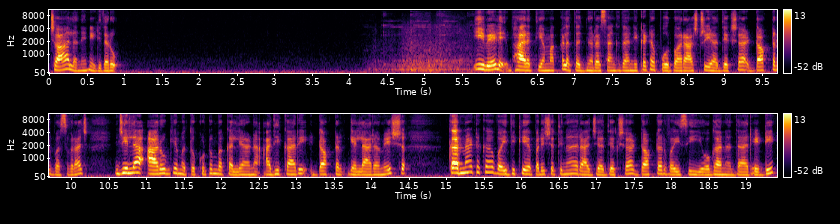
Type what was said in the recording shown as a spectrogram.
ಚಾಲನೆ ನೀಡಿದರು. ಈ ವೇಳೆ ಭಾರತೀಯ ಮಕ್ಕಳ ತಜ್ಞರ ಸಂಘದ ನಿಕಟಪೂರ್ವ ರಾಷ್ಟ್ರೀಯ ಅಧ್ಯಕ್ಷ ಡಾ ಬಸವರಾಜ್, ಜಿಲ್ಲಾ ಆರೋಗ್ಯ ಮತ್ತು ಕುಟುಂಬ ಕಲ್ಯಾಣ ಅಧಿಕಾರಿ ಡಾ ಎಲ್ಲಾ ರಮೇಶ್, ಕರ್ನಾಟಕ ವೈದ್ಯಕೀಯ ಪರಿಷತ್ತಿನ ರಾಜ್ಯಾಧ್ಯಕ್ಷ ಡಾ ವೈಸಿ ಯೋಗಾನಂದ ರೆಡ್ಡಿ,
